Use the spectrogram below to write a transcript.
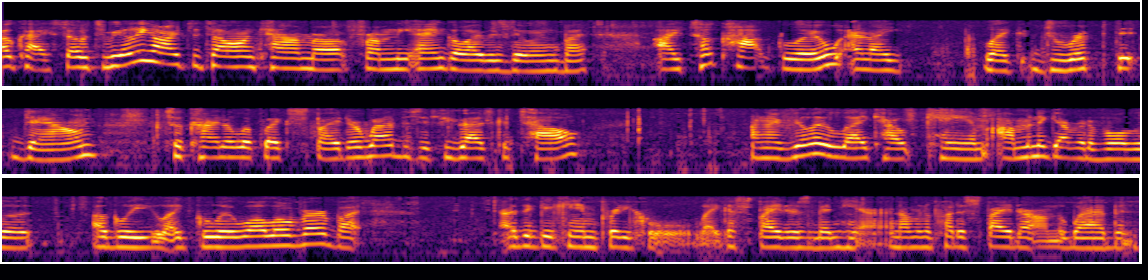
Okay, so it's really hard to tell on camera from the angle I was doing, but I took hot glue and I like dripped it down to kind of look like spider webs, if you guys could tell. And I really like how it came. I'm going to get rid of all the ugly like glue all over, but I think it came pretty cool. Like a spider's been here. And I'm going to put a spider on the web and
